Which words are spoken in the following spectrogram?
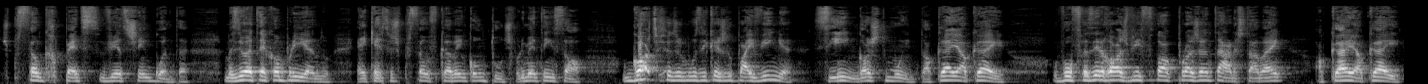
expressão que repete-se vezes sem conta. Mas eu até compreendo, é que esta expressão fica bem com tudo. Experimentem só. Gostas das músicas do Pai Vinha? Sim, gosto muito. Ok, ok. Vou fazer rosbife logo para o jantar, está bem? Ok, ok.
